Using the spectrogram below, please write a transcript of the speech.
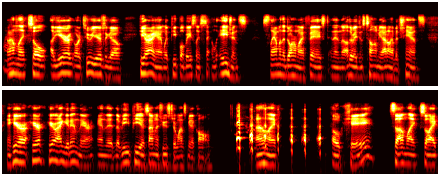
Wow. And I'm like, so a year or two years ago, here I am with people basically agents slamming the door in my face, and then the other agents telling me I don't have a chance. And here, here, here I get in there, and the, the VP of Simon Schuster wants me to call him. And I'm like, okay. So I'm like, so I,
